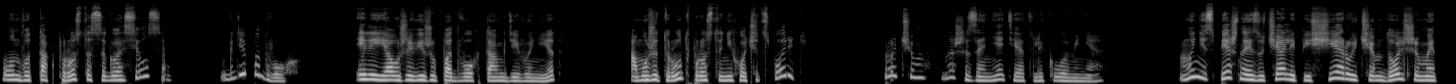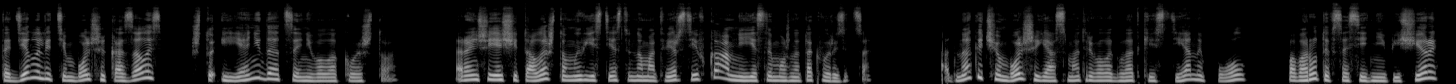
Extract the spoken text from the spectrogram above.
Он вот так просто согласился? Где подвох? Или я уже вижу подвох там, где его нет? А может, Рут просто не хочет спорить? Впрочем, наше занятие отвлекло меня. Мы неспешно изучали пещеру, и чем дольше мы это делали, тем больше казалось, что и я недооценивала кое-что. Раньше я считала, что мы в естественном отверстии в камне, если можно так выразиться. Однако, чем больше я осматривала гладкие стены, пол, повороты в соседние пещеры,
